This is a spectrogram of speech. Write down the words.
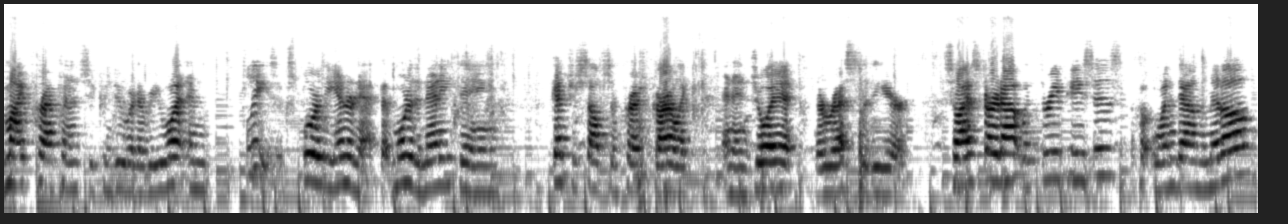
my preference. You can do whatever you want, and please explore the internet. But more than anything, get yourself some fresh garlic and enjoy it the rest of the year. So I start out with three pieces. Put one down the middle,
